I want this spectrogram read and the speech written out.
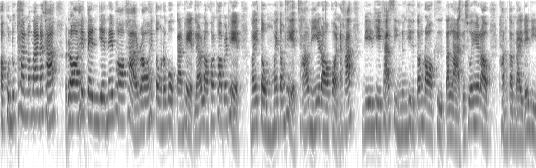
ขอบคุณทุกท่านมากๆนะคะ รอให้เป็นเย็นให้พอค่ะ รอให้ตรงระบบการเทรดแล้วเราค่อยเข้าไปเทรดไม่ตรงไม่ต้องเทรดเช้านี้รอก่อนนะคะ BP คะสิ่งหนึ่งที่ต้องรอคือตลาดจะช่วยให้เราทำกำไรได้ดี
